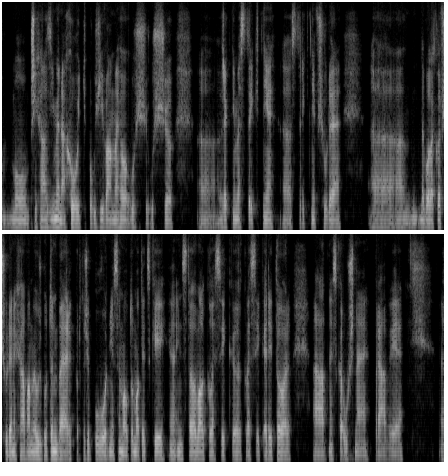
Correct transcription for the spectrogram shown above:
mu přicházíme na chuť, používáme ho už, už řekněme striktně, striktně všude nebo takhle všude necháváme už Gutenberg, protože původně jsem automaticky instaloval Classic, Classic Editor a dneska už ne právě Eh,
